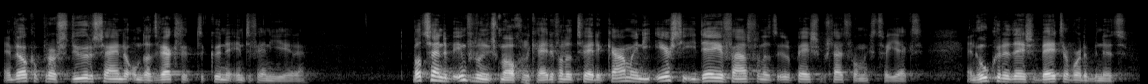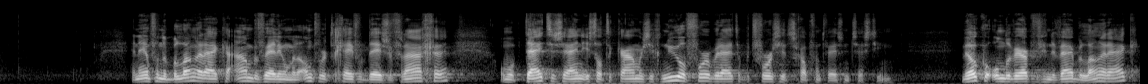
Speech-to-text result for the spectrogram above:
En welke procedures zijn er om daadwerkelijk te kunnen interveneren? Wat zijn de beïnvloedingsmogelijkheden van de Tweede Kamer in die eerste ideeënfase van het Europese besluitvormingstraject? En hoe kunnen deze beter worden benut? En een van de belangrijke aanbevelingen om een antwoord te geven op deze vragen, om op tijd te zijn, is dat de Kamer zich nu al voorbereidt op het voorzitterschap van 2016. Welke onderwerpen vinden wij belangrijk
